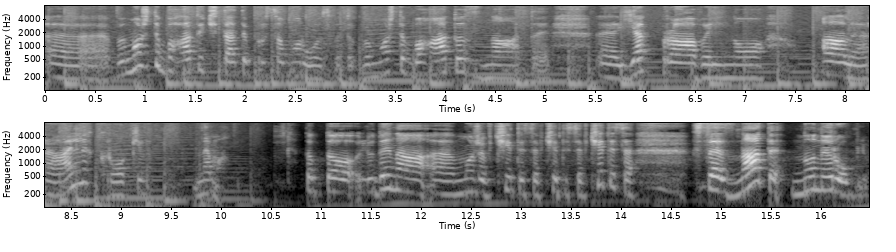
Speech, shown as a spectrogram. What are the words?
Е, Ви можете багато читати про саморозвиток, ви можете багато знати, е, як правильно, але реальних кроків нема. Тобто людина е, може вчитися, вчитися, вчитися, все знати, але не роблю.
